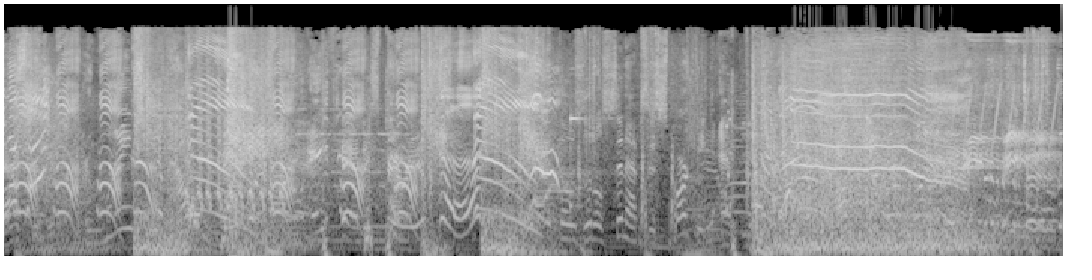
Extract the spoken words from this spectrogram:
actually. Reminds me of how amazing eighth-hand experience. Those little synapses sparking and the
